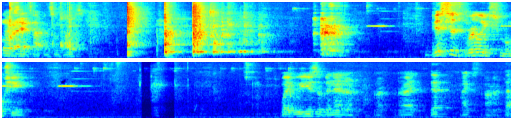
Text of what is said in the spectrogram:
Accidents happen sometimes. This is really smooshy. Wait, we use a banana, right? Yeah. Next, alright. Yeah.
